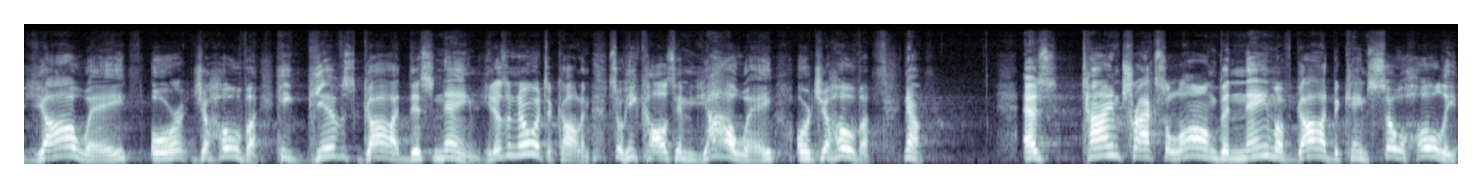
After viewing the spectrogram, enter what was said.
Yahweh or Jehovah. He gives God this name. He doesn't know what to call him, so he calls him Yahweh or Jehovah. Now, as time tracks along, the name of God became so holy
